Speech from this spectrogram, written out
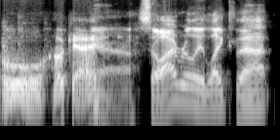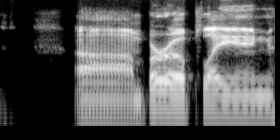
Oh, okay. Yeah. So I really like that. Um, Burrow playing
